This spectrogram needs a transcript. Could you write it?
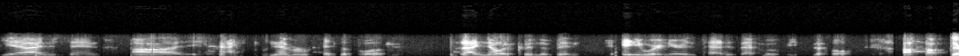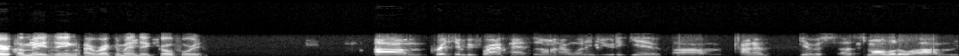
Yeah, I understand. Uh, I never read the book, but I know it couldn't have been anywhere near as bad as that movie. So uh, They're I'm amazing. I recommend it. Go for it. Um, Christian, before I pass it on, I wanted you to give um, kind of give us a, small little um,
